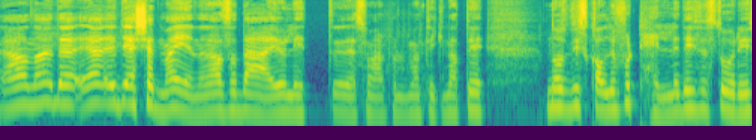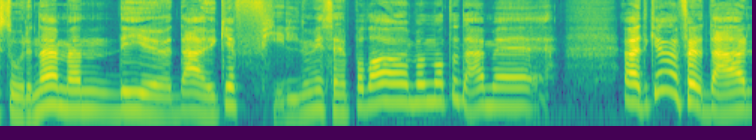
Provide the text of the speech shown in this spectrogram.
Ja, nei, det, jeg, jeg kjenner meg igjen i det. Altså, det er jo litt det som er problematikken. At de, nå, de skal jo fortelle disse store historiene, men de, det er jo ikke film vi ser på da, på en måte. Det er med Jeg vet ikke. Det er,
